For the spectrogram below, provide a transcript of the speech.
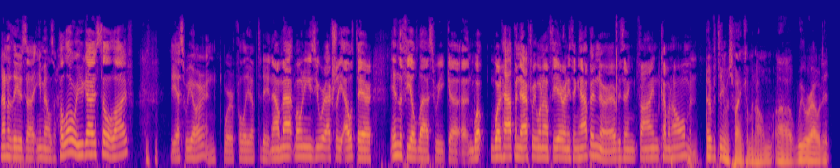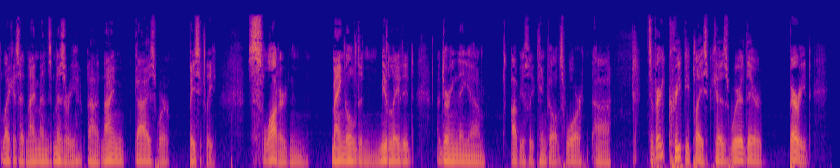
none of these uh, emails. are, Hello, are you guys still alive? yes, we are, and we're fully up to date. Now, Matt Moniz, you were actually out there in the field last week. Uh, and what what happened after we went off the air? Anything happened, or everything fine coming home? And Everything was fine coming home. Uh, we were out at, like I said, Nine Men's Misery. Uh, nine guys were basically slaughtered and mangled and mutilated during the, um, obviously, King Philip's War. Uh, it's a very creepy place because where they're buried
